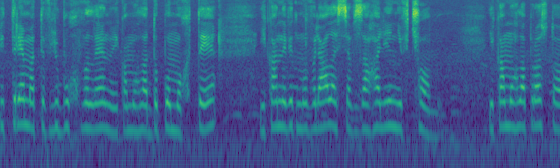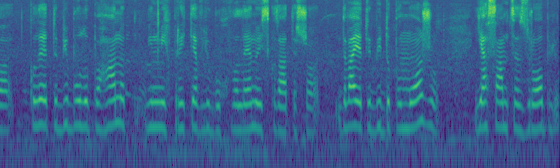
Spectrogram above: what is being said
підтримати в будь-яку хвилину, яка могла допомогти, яка не відмовлялася взагалі ні в чому. Яка могла просто, коли тобі було погано, він міг прийти в будь-яку хвилину і сказати, що давай я тобі допоможу, я сам це зроблю.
